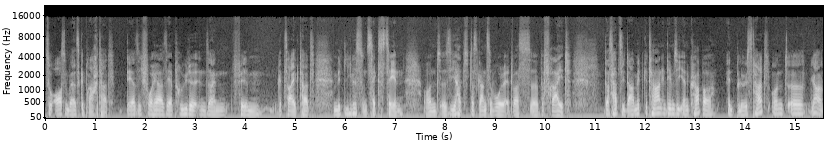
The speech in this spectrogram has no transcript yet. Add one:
zu Orson Welles gebracht hat, der sich vorher sehr prüde in seinen Filmen gezeigt hat mit Liebes- und Sexszenen. Und äh, sie hat das Ganze wohl etwas äh, befreit. Das hat sie damit getan, indem sie ihren Körper entblößt hat und äh, ja,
